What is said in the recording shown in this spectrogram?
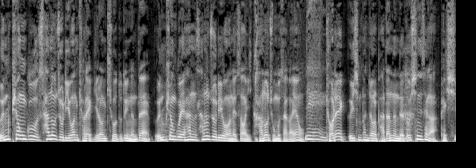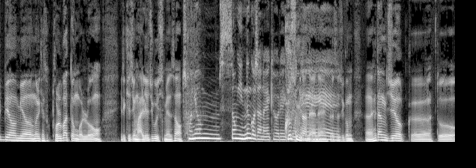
은평구 산후조리원 결핵 이런 키워드도 있는데 은평구의 한 산후조리원에서 이 간호조무사가요. 네. 결핵 의심 판정을 받았는데도 신생아 110여 명을 계속 돌봤던 걸로 이렇게 지금 알려지고 있으면서 전염성이 있는 거잖아요, 결핵. 그렇습니다. 네 네. 그래서 지금 어, 해당 지역 그, 또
